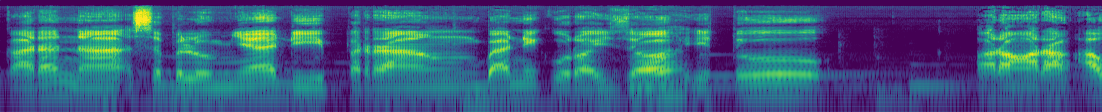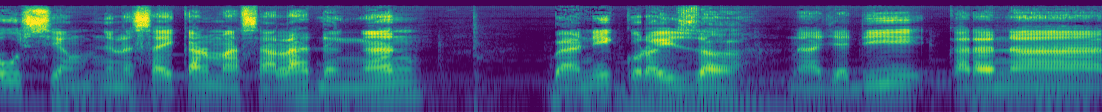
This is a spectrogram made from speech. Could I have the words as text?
Karena sebelumnya di perang Bani Quraizah itu orang-orang Aus yang menyelesaikan masalah dengan Bani Quraiza. Nah, jadi karena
